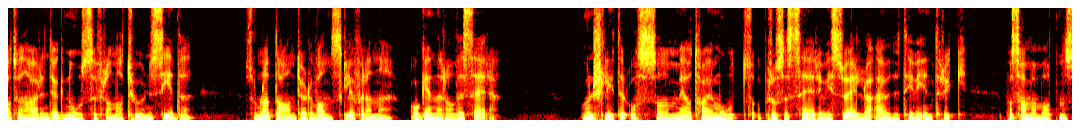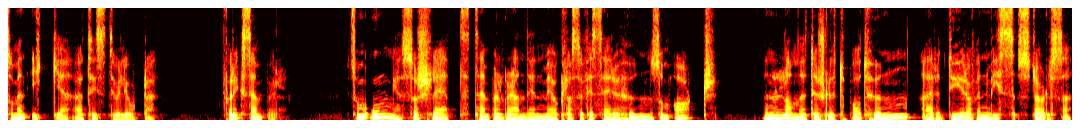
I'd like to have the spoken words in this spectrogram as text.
at hun har en diagnose fra naturens side som blant annet gjør det vanskelig for henne å generalisere og hun sliter også med å ta imot og prosessere visuelle og auditive inntrykk på samme måten som en ikke-autist ville gjort det. For eksempel, som ung så slet Temple Grandin med å klassifisere hunden som art, men hun landet til slutt på at hunden er et dyr av en viss størrelse,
